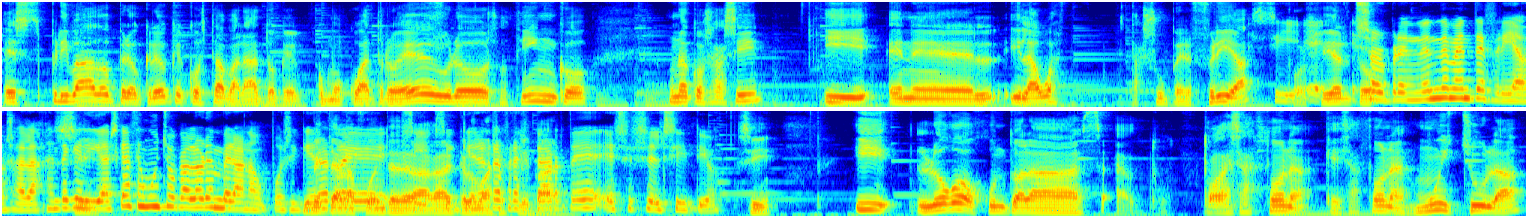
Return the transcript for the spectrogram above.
es privado, pero creo que cuesta barato, que como 4 euros o 5, una cosa así. Y, en el, y el agua está súper fría, Sí, por eh, cierto. sorprendentemente fría. O sea, la gente que Sí. diga es que hace mucho calor en verano, pues si quieres, re- sí, Algar, si quieres refrescarte, ese es el sitio. Sí. Y luego, junto a las. a toda esa zona, que esa zona es muy chula,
